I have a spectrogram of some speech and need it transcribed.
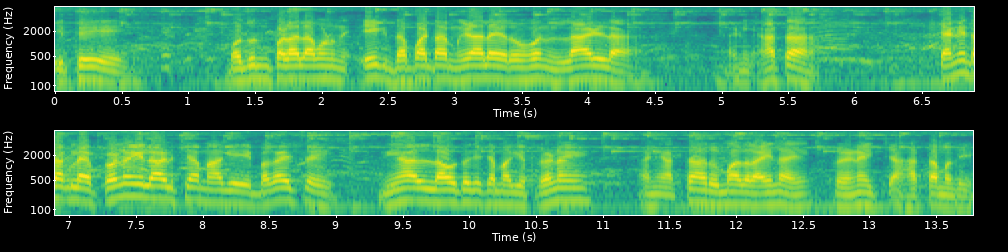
इथे मधून पळाला म्हणून एक दपाटा मिळालाय रोहन लाडला. आणि आता त्याने टाकलाय प्रणय लाडच्या मागे. बघायचंय निहाल लावतो त्याच्यामागे प्रणय. आणि आता रुमाल राहिला आहे प्रणयच्या हातामध्ये.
